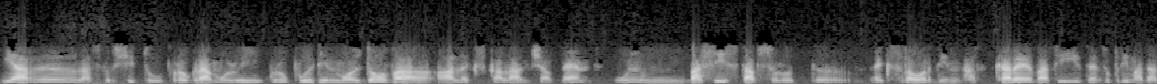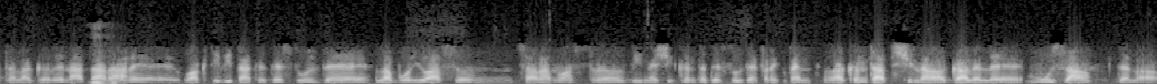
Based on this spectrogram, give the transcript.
iar uh, la sfârșitul programului, grupul din Moldova, Alex Calancea Band, un basist absolut uh, extraordinar, care va fi pentru prima dată la Gărâna, dar mhm. are o activitate destul de laborioasă în țara noastră vine și cântă destul de frecvent. A cântat și la galele Muza de la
